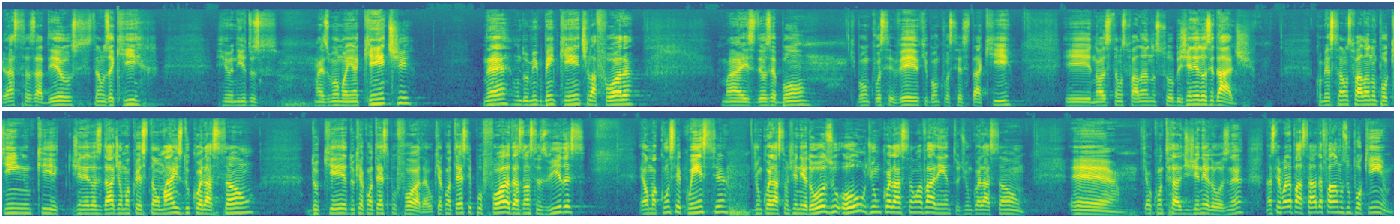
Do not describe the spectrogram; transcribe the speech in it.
Graças a Deus, estamos aqui reunidos mais uma manhã quente, né? Um domingo bem quente lá fora. Mas Deus é bom. Que bom que você veio, que bom que você está aqui. E nós estamos falando sobre generosidade. Começamos falando um pouquinho que generosidade é uma questão mais do coração do que do que acontece por fora. O que acontece por fora das nossas vidas é uma consequência de um coração generoso ou de um coração avarento, de um coração é, que é o contrário de generoso, né? Na semana passada falamos um pouquinho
